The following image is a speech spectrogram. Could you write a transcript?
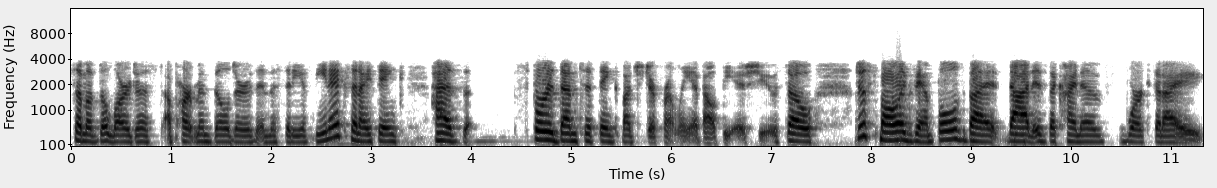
some of the largest apartment builders in the city of Phoenix. And I think has spurred them to think much differently about the issue. So just small examples, but that is the kind of work that I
